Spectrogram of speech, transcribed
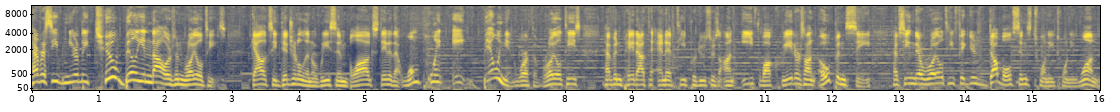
have received nearly $2 billion in royalties. Galaxy Digital in a recent blog stated that 1.8 billion worth of royalties have been paid out to NFT producers on ETH while creators on OpenSea have seen their royalty figures double since 2021.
